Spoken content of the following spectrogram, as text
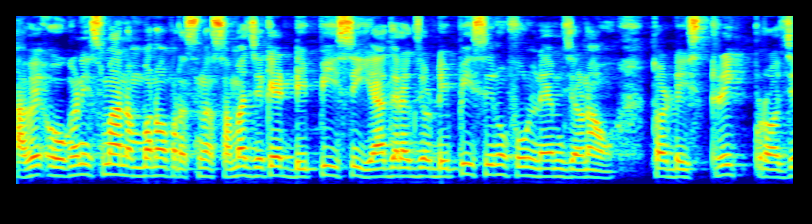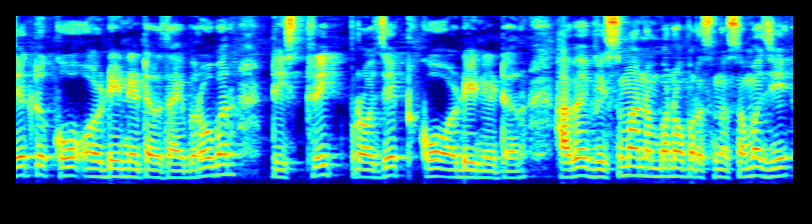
હવે ઓગણીસમાં નંબરનો પ્રશ્ન સમજીએ કે ડીપીસી, યાદ રાખજો, ડીપીસીનું ફૂલ નેમ જણાવો. તો ડિસ્ટ્રિક્ટ પ્રોજેક્ટ કોઓર્ડિનેટર થાય, બરાબર? ડિસ્ટ્રિક્ટ પ્રોજેક્ટ કોઓર્ડિનેટર હવે વીસમા નંબરનો પ્રશ્ન સમજીએ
